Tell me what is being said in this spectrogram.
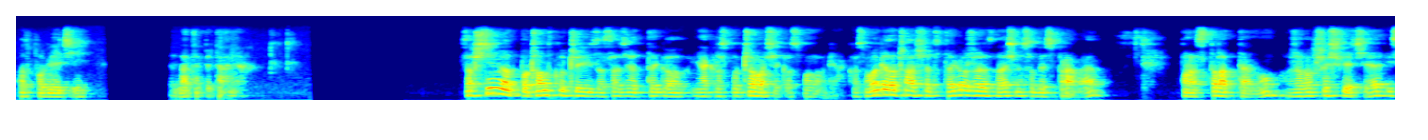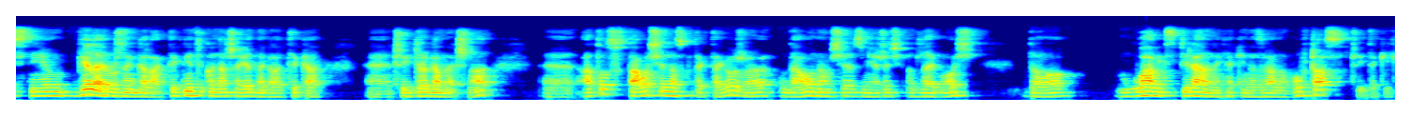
odpowiedzi na te pytania. Zacznijmy od początku, czyli w zasadzie od tego, jak rozpoczęła się kosmologia. Kosmologia zaczęła się od tego, że zdaliśmy sobie sprawę ponad 100 lat temu, że we wszechświecie istnieje wiele różnych galaktyk, nie tylko nasza jedna galaktyka, e, czyli Droga Mleczna, e, a to stało się na skutek tego, że udało nam się zmierzyć odległość do mgławik spiralnych, jakie nazywano wówczas, czyli takich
